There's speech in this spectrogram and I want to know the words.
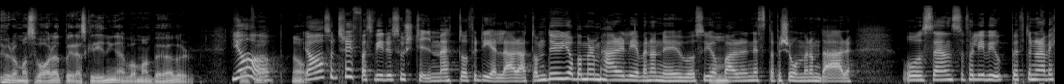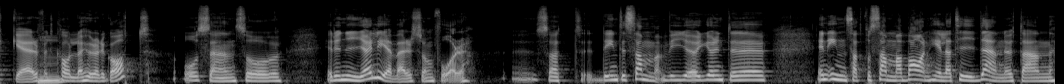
hur de har svarat på era skrivningar, vad man behöver. Ja, ja. ja. så träffas vi i resursteamet och fördelar att om du jobbar med de här eleverna nu och så Mm. jobbar nästa person med de där. Och sen så följer vi upp efter några veckor för att Mm. kolla hur det har gått. Och sen så är det nya elever som får. Eh, Så att det är inte samma, vi gör, gör inte en insats på samma barn hela tiden, utan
